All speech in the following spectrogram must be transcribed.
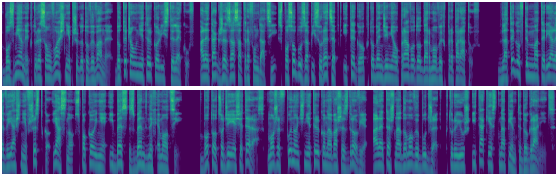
Bo zmiany, które są właśnie przygotowywane, dotyczą nie tylko listy leków, ale także zasad refundacji, sposobu zapisu recept i tego, kto będzie miał prawo do darmowych preparatów. Dlatego w tym materiale wyjaśnię wszystko jasno, spokojnie i bez zbędnych emocji. Bo to, co dzieje się teraz, może wpłynąć nie tylko na wasze zdrowie, ale też na domowy budżet, który już i tak jest napięty do granic.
